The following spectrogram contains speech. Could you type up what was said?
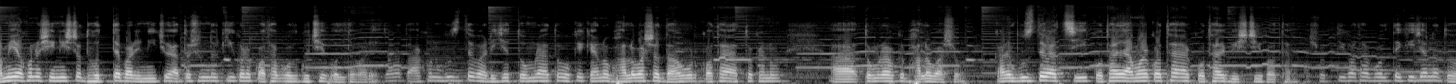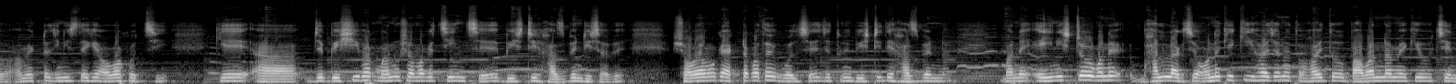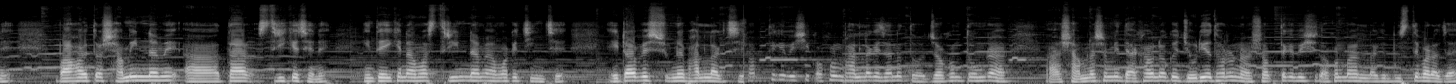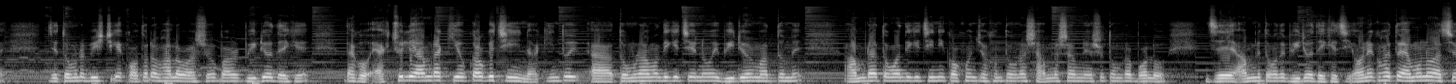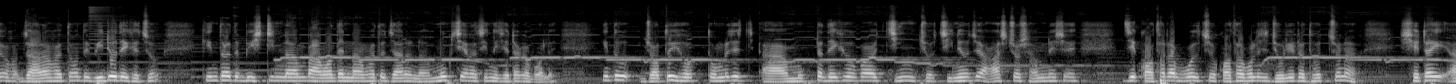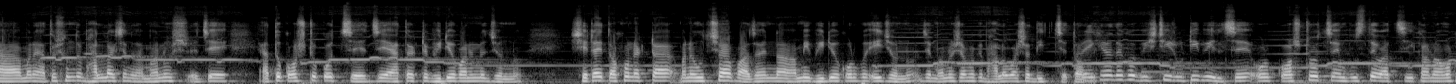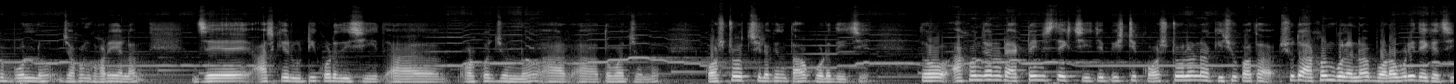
আমি এখনও সেই জিনিসটা ধরতে পারি ও এত সুন্দর কী করে কথা বল, গুছিয়ে বলতে পারে। জানো তো, এখন বুঝতে পারি যে তোমরা এত ওকে কেন ভালোবাসা দাও? ওর কথা এত কেন তোমরা ওকে ভালোবাসো? কারণ বুঝতে পারছি কোথায় আমার কথা আর কোথায় বৃষ্টির কথা। সত্যি কথা বলতে কি জানো তো, আমি একটা জিনিস দেখে অবাক হচ্ছি কে যে বেশিরভাগ মানুষ আমাকে চিনছে বৃষ্টির হাজবেন্ড হিসাবে। সবাই আমাকে একটা কথাই বলছে যে, তুমি বৃষ্টিতে হাসবেন্ড না। মানে এই জিনিসটাও মানে ভালো লাগছে। অনেকে কি হয় জানো তো, হয়তো বাবার নামে কেউ চেনে বা হয়তো স্বামীর নামে তার স্ত্রীকে চেনে। কিন্তু এইখানে আমার স্ত্রীর নামে আমাকে চিনছে। এটাও বেশ শুনে ভালো লাগছে। সব থেকে বেশি কখন ভালো লাগে জানো তো? যখন তোমরা সামনাসামনি দেখা হলে ওকে জড়িয়ে ধরো না সব থেকে বেশি তখন ভালো লাগে, বুঝতে পারা যায় যে তোমরা বৃষ্টিকে কতটা ভালোবাসো বা ওর ভিডিও দেখে। দেখো অ্যাকচুয়ালি আমরা কেউ কাউকে চিনি না, কিন্তু তোমরা আমাদেরকে চেনো ওই ভিডিওর মাধ্যমে। আমরা তোমাদেরকে চিনি কখন? যখন তোমরা সামনাসামনি এসো, তোমরা বলো যে আমরা তোমাদের ভিডিও দেখেছি। অনেক হয়তো এমনও আছে, যারা হয়তো আমাদের ভিডিও দেখেছ, কিন্তু হয়তো বৃষ্টির নাম বা আমাদের নাম হয়তো জানো না, মুখ চেনাচিনি যেটাকে বলে। কিন্তু যতই হোক তোমরা যে মুখটা দেখেও বা চিনছো, চিনেও যে আসছো, সামনে এসে যে কথাটা বলছো, কথা বলে যে জড়িয়েটা ধরছো না, সেটাই মানে এত সুন্দর ভালো লাগছে না। মানুষ যে এত কষ্ট করছে, যে এত একটা ভিডিও বানানোর জন্য, সেটাই তখন একটা মানে উৎসাহ পাওয়া যায়, না, আমি ভিডিও করব এই জন্য যে মানুষ আমাকে ভালোবাসা দিচ্ছে তো এখানে দেখো বৃষ্টি রুটি বিলছে, ওর কষ্ট হচ্ছে, আমি বুঝতে পারছি, কারণ আমাকে বলল যখন ঘরে এলাম যে, আজকে রুটি করে দিছি অর্কর জন্য আর তোমার জন্য। কষ্ট হচ্ছিল, কিন্তু তাও করে দিয়েছি। তো এখন যেন একটা জিনিস দেখছি যে বৃষ্টি কষ্ট হলো না কিছু কথা। শুধু এখন বলে না, বরাবরই দেখেছি।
